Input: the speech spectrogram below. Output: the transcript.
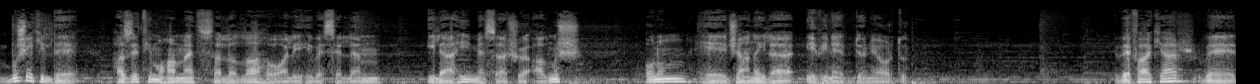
Bu şekilde Hz. Muhammed sallallahu aleyhi ve sellem ilahi mesajı almış, onun heyecanıyla evine dönüyordu. Vefakar ve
